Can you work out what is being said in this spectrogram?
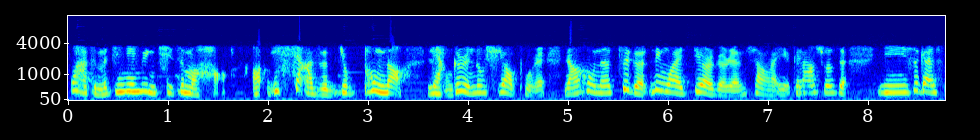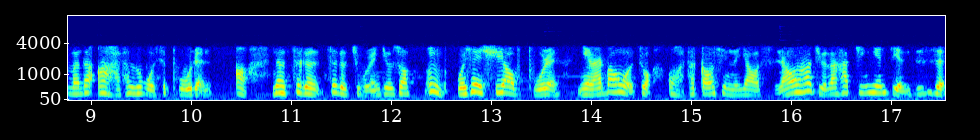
哇，怎么今天运气这么好啊？一下子就碰到两个人都需要仆人。然后呢，这个另外第二个人上来也跟他说是你是干什么的啊？他说我是仆人啊。那这个这个主人就说：嗯，我现在需要仆人，你来帮我做。哇，他高兴的要死。然后他觉得他今天简直是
